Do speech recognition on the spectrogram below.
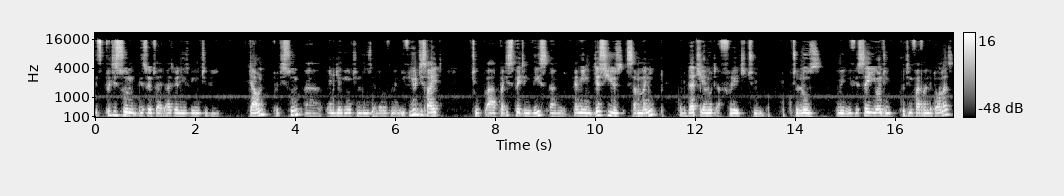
it's pretty soon this website as well is going to be down pretty soon uh, and you're going to lose a lot of money. If you decide to uh, participate in this um, I mean just use some money that you're not afraid to to lose. I mean if you say you want to put in $500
